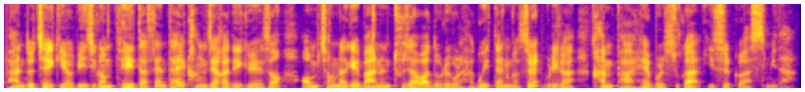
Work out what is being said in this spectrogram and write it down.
반도체 기업이 지금 데이터 센터의 강자가 되기 위해서 엄청나게 많은 투자와 노력을 하고 있다는 것을 우리가 간파해 볼 수가 있을 것 같습니다.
